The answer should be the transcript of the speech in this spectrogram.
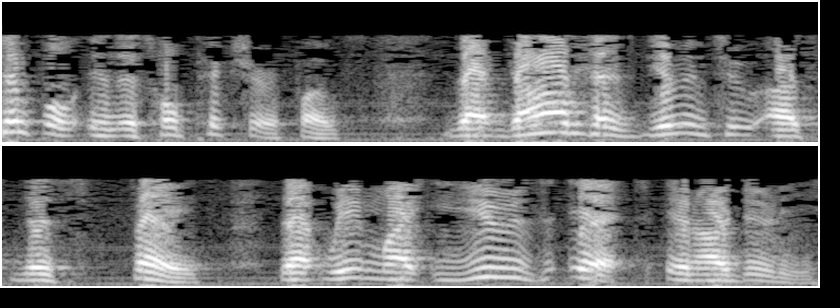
simple in this whole picture, folks. That God has given to us this faith that we might use it in our duty,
